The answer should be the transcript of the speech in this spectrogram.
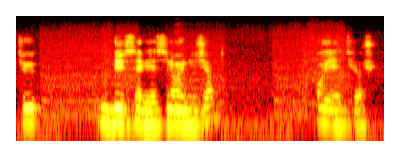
Çünkü bir seviyesini oynayacağım. O yetiyor.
